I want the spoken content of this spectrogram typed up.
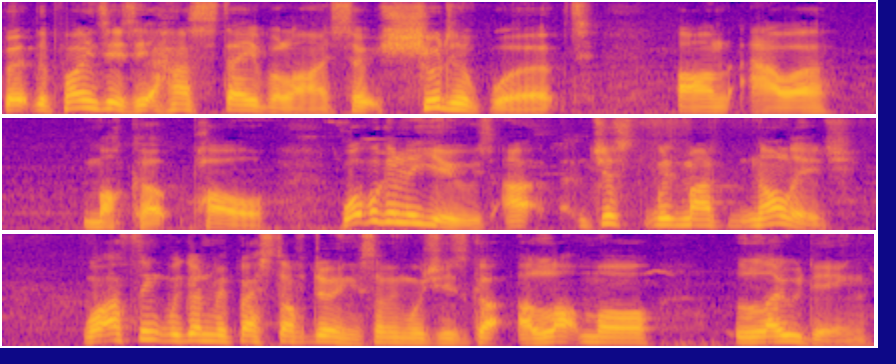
but the point is it has stabilized so it should have worked on our mock-up pole. What we're going to use, uh, just with my knowledge, what I think we're going to be best off doing is something which has got a lot more loading,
